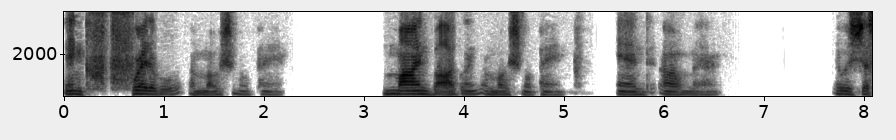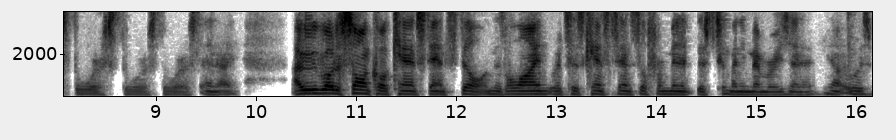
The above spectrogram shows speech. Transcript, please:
Incredible emotional pain. Mind boggling emotional pain. And oh man, it was just the worst, the worst, the worst. And I, I wrote a song called Can't Stand Still. And there's a line where it says, Can't stand still for a minute. There's too many memories in it. You know, it was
